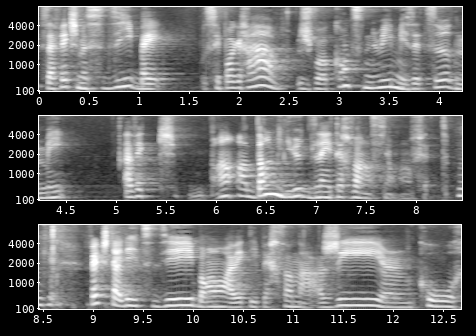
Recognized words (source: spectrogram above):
Ça fait que je me suis dit, ben c'est pas grave, je vais continuer mes études, mais avec en- en- dans le milieu de l'intervention, en fait. Fait que je suis allée étudier, bon, avec des personnes âgées, un cours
